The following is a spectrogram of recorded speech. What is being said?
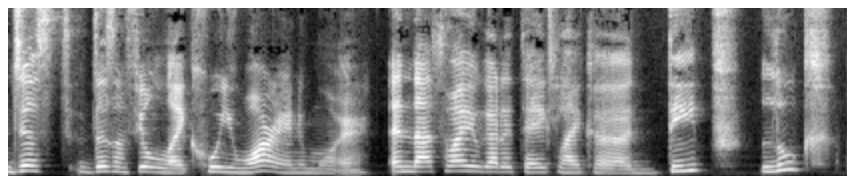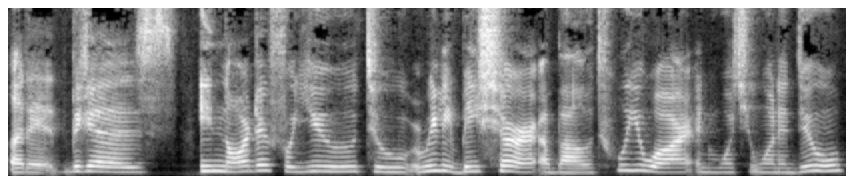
just doesn't feel like who you are anymore. And that's why you gotta take like a deep look at it because in order for you to really be sure about who you are and what you want to do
